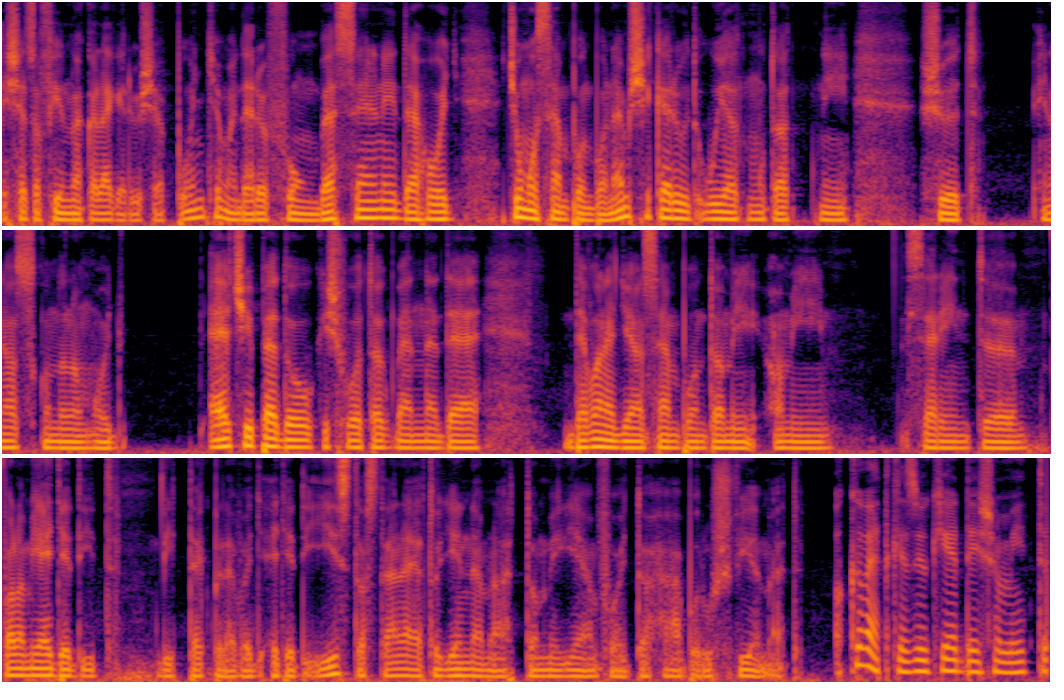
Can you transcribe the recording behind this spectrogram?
és ez a filmnek a legerősebb pontja, majd erről fogunk beszélni, de hogy csomó szempontból nem sikerült újat mutatni, sőt, én azt gondolom, hogy elcsépelt dolgok is voltak benne, de de van egy olyan szempont, ami, ami szerint valami egyedit vittek bele, vagy egyedi ízt, aztán lehet, hogy én nem láttam még ilyenfajta háborús filmet. A következő kérdés, amit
